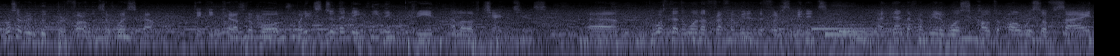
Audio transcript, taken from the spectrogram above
It was a really good performance of West Ham, taking care of the ball, but it's true that they didn't create a lot of chances. Um, it was that one of Rafa Mir in the first minute, and then Rafa Mir was called always offside,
